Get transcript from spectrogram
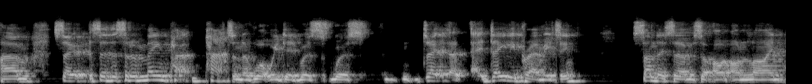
Um, so, so the sort of main pa- pattern of what we did was was da- a daily prayer meeting, Sunday service on, online.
